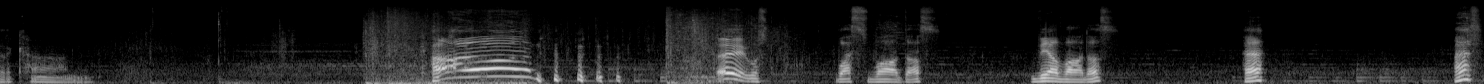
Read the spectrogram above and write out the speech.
Rakan. Khan! hey, was, was war das? Wer war das? Hä? Was?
